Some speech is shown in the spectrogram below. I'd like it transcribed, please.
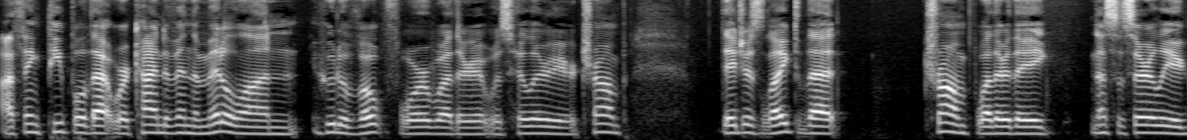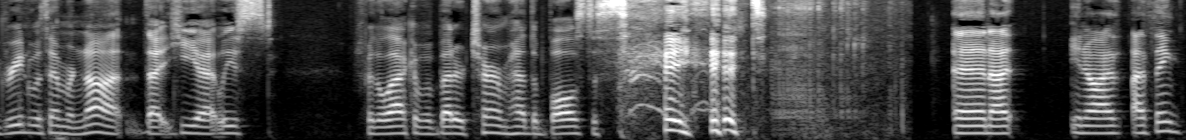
I think people that were kind of in the middle on who to vote for, whether it was Hillary or Trump, they just liked that Trump, whether they necessarily agreed with him or not, that he at least, for the lack of a better term, had the balls to say it. And I, you know, I, I think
